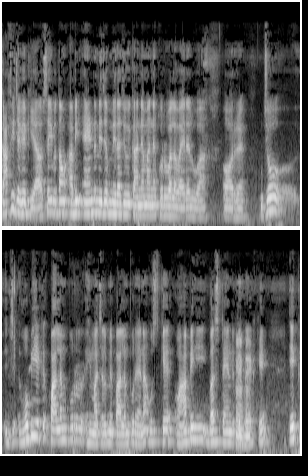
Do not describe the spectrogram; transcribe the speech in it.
काफ़ी जगह किया। और सही बताऊँ अभी एंड में जब मेरा जो कान्या मान्या कुर वाला वायरल हुआ और जो वो भी एक पालमपुर हिमाचल में पालमपुर है ना उसके वहाँ पे ही बस स्टैंड पे हम्म, हम्म। बैठ के एक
